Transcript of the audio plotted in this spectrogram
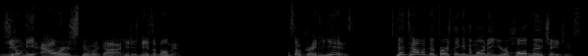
You don't need hours to spend with God. He just needs a moment. That's how great He is. Spend time with Him first thing in the morning, your whole mood changes.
